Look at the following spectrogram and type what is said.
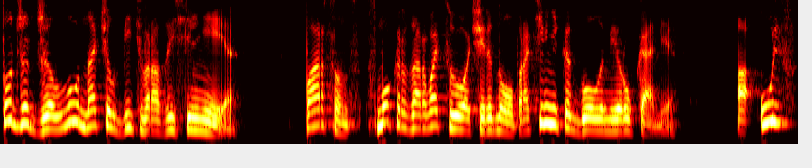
тот же Джеллу начал бить в разы сильнее – Парсонс смог разорвать своего очередного противника голыми руками. А Ульф...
